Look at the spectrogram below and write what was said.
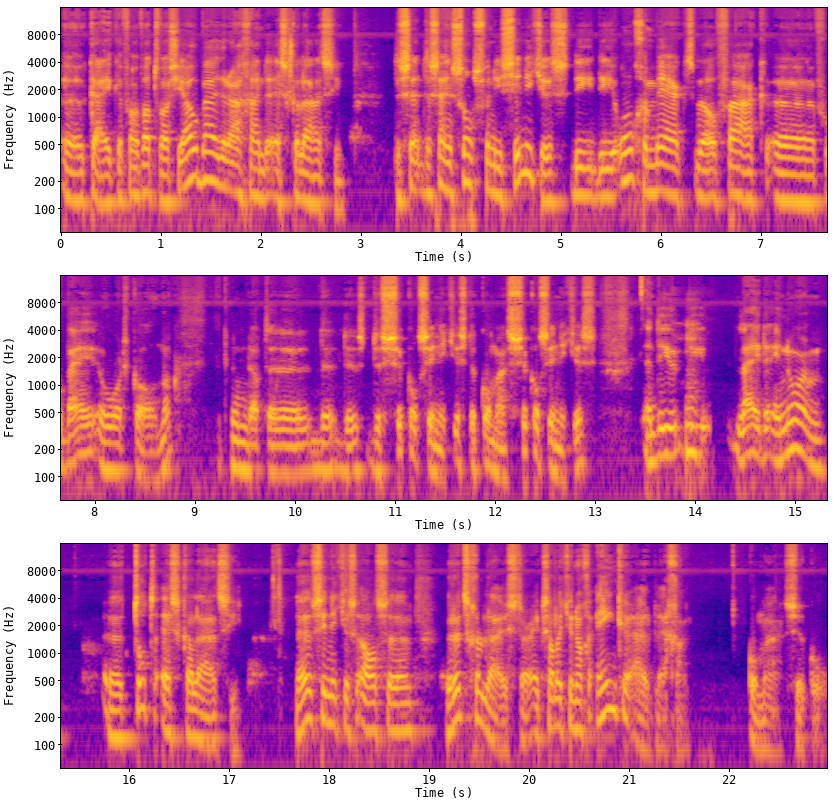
uh, kijken van wat was jouw bijdrage aan de escalatie? er zijn, er zijn soms van die zinnetjes die, die je ongemerkt wel vaak uh, voorbij hoort komen. Ik noem dat de, de, de, de sukkelzinnetjes, de komma sukkelzinnetjes. En die, die leiden enorm tot escalatie. He, zinnetjes als Rutger luister, ik zal het je nog één keer uitleggen. Komma sukkel.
